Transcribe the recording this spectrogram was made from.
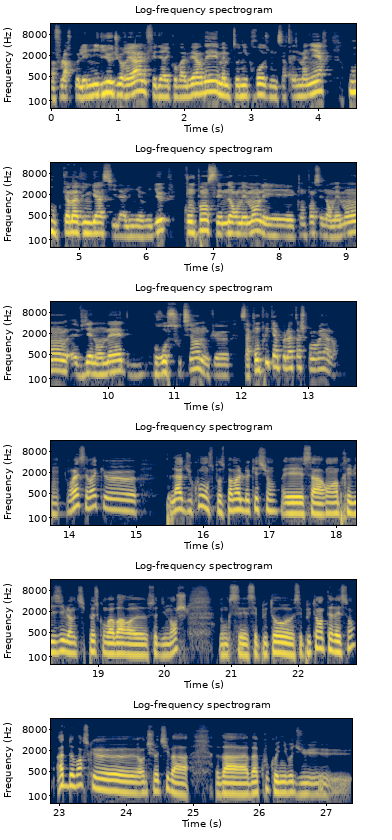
va falloir que les milieux du Real, Federico Valverde, même Tony Kroos d'une certaine manière, ou Kamavinga s'il est aligné au milieu, compensent énormément les, compensent énormément, viennent en aide, gros soutien. Donc, euh, ça complique un peu la tâche pour le Real. Hein. Ouais, c'est vrai que Là, du coup, on se pose pas mal de questions et ça rend imprévisible un petit peu ce qu'on va voir euh, ce dimanche. Donc c'est plutôt c'est plutôt intéressant. Hâte de voir ce que Ancelotti va va va cook au niveau du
